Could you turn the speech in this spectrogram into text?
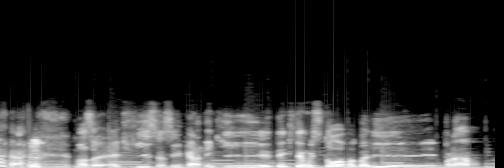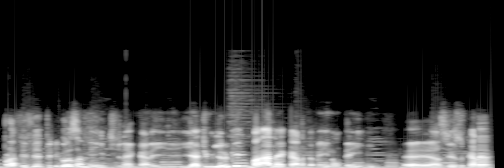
Mas é difícil, assim, cara. Tem que, tem que ter um estômago ali pra, pra viver perigosamente, né, cara? E, e admiro quem vá, né, cara? Também não tem. É, às vezes o cara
